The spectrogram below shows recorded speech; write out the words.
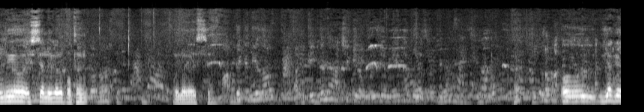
উনিও এসছেন এখানে প্রথম। ওই দাদা এসছেন মাপ দেখে দিয়ে দাও। এইখানে আছে কি? ওই যে মেয়েদের বলে ও ওই ইয়াকে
